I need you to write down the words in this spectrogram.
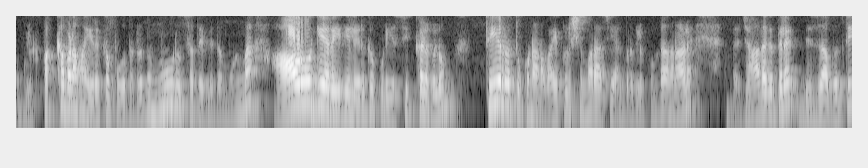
உங்களுக்கு பக்கபலமாக இருக்க போகுதுன்றது நூறு சதவீதம் உண்மை. ஆரோக்கிய ரீதியில் இருக்கக்கூடிய சிக்கல்களும் தீர்றதுக்குண்டான வாய்ப்புகள் சிம்மராசி அன்பர்களுக்கு உண்டு. அதனால் இந்த ஜாதகத்தில் திசா புத்தி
